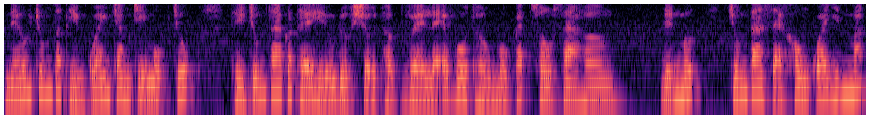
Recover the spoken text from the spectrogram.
Nếu chúng ta thiền quán chăm chỉ một chút thì chúng ta có thể hiểu được sự thật về lẽ vô thường một cách sâu xa hơn, đến mức chúng ta sẽ không quá dính mắc,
